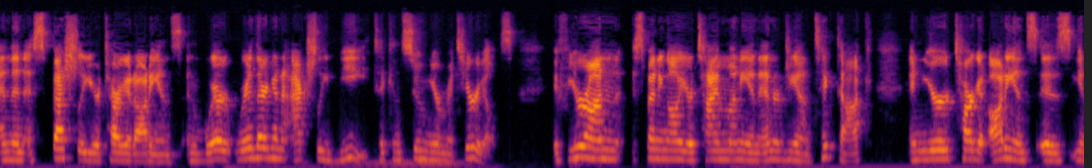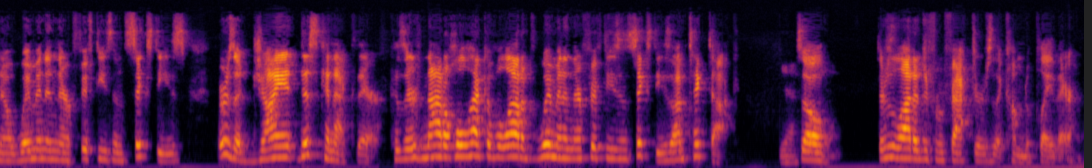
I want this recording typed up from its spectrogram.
and then especially your target audience and where where they're going to actually be to consume your materials. If you're on spending all your time, money and energy on TikTok and your target audience is, you know, women in their 50s and 60s, there's a giant disconnect there because there's not a whole heck of a lot of women in their 50s and 60s on TikTok. Yeah. So there's a lot of different factors that come to play there.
